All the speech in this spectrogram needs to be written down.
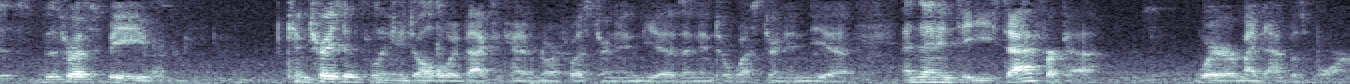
This, this recipe can trace its lineage all the way back to kind of northwestern India, then into western India, and then into East Africa, where my dad was born,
